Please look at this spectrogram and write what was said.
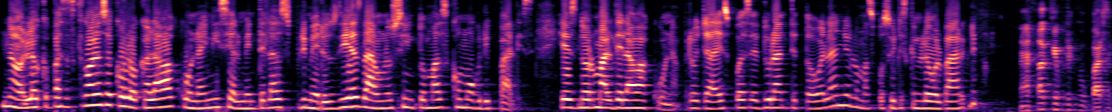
No, lo que pasa es que cuando se coloca la vacuna, inicialmente los primeros días da unos síntomas como gripales. Es normal de la vacuna, pero ya después, durante todo el año, lo más posible es que no le vuelva a dar gripa. Nada que preocuparse.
